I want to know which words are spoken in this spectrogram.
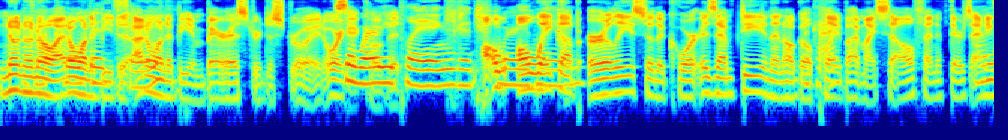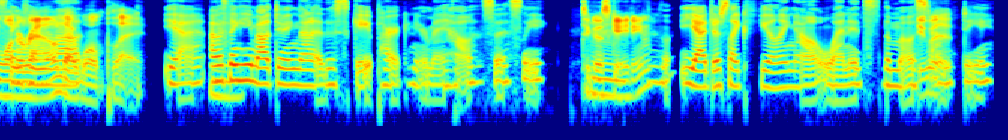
no, no, no. that I don't want to be. di- I don't want to be embarrassed or destroyed or so get where COVID. are you playing? Good- I'll, you I'll wake up early so the court is empty, and then I'll go Okay. play by myself. And if there's I anyone thinking around, I won't play. Yeah, I was Mm. thinking about doing that at the skate park near my house this week. To go Mm. skating, Yeah, just like feeling out when it's the most Do it. empty.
